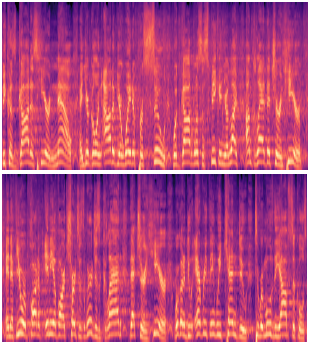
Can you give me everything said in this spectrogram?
because God is here now and you're going out of your way to pursue what God wants to speak in your life. I'm glad that you're here. And if you were part of any of our churches, we're just glad that you're here. We're going to do everything we can do to remove the obstacles,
